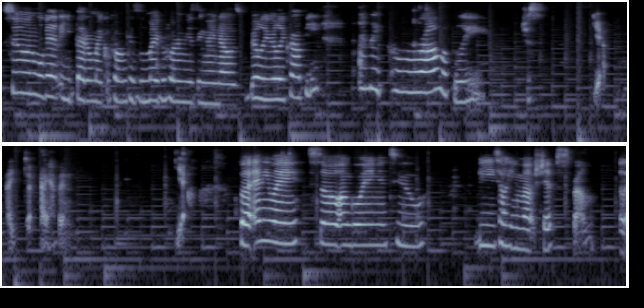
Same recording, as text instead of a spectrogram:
soon will get a better microphone because the microphone I'm using right now is really, really crappy. And I probably just, yeah, I, I haven't, yeah. But anyway, so I'm going to be talking about ships from. Uh,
